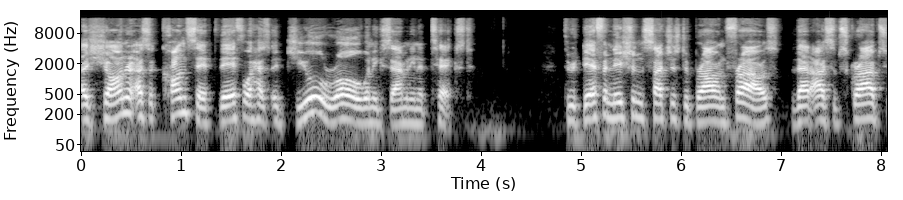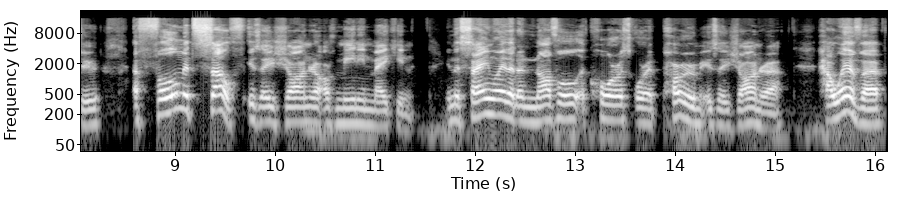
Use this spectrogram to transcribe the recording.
a genre as a concept therefore has a dual role when examining a text. Through definitions such as Dubrow and Frow's that I subscribe to, a film itself is a genre of meaning making, in the same way that a novel, a chorus, or a poem is a genre. However,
